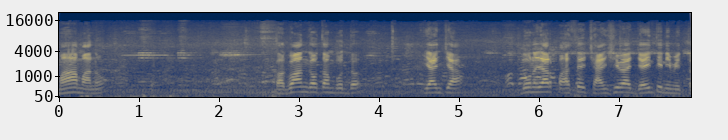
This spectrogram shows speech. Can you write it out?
महामानव भगवान गौतम बुद्ध यांच्या दोन हजार पाचशे शहाऐंशीव्या जयंतीनिमित्त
